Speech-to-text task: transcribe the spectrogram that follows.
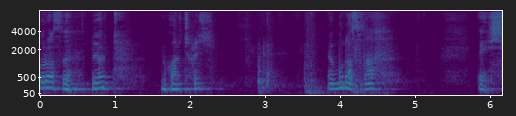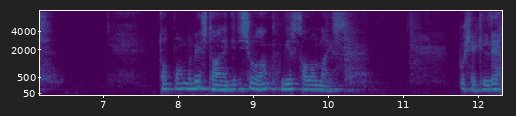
Burası dört. Yukarı çıkış. Ve burası da 5. Toplamda 5 tane gidişi olan bir salondayız. Bu şekilde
